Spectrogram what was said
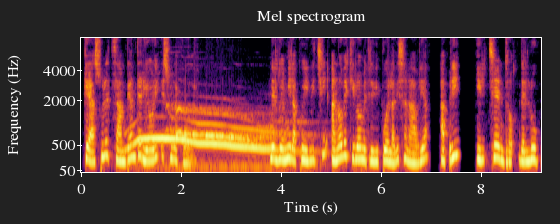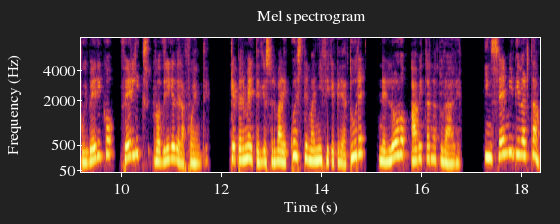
che ha sulle zampe anteriori e sulla coda. Nel 2015, a 9 km di Puella di Sanabria, aprì il centro del lupo iberico Felix Rodríguez de la Fuente, che permette di osservare queste magnifiche creature nel loro habitat naturale, in semi-libertà.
